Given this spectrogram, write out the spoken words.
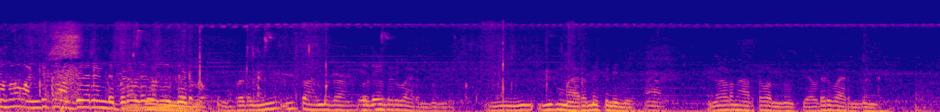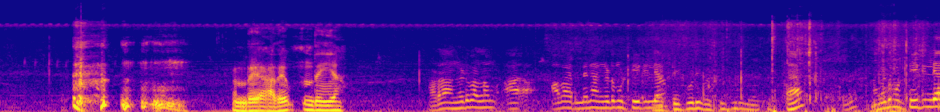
നമ്മളെ ഉണ്ട് ഇവിടെ ഇവിടെ ഈ വന്ന് ഒരു എന്താ ആദ്യം എന്താ ചെയ്യുക അവിടെ അങ്ങോട്ട് വെള്ളം ആ- വരലിനെ അങ്ങോട്ട് മുട്ടിയിട്ടില്ല? അങ്ങോട്ട് മുട്ടിയിട്ടില്ല?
